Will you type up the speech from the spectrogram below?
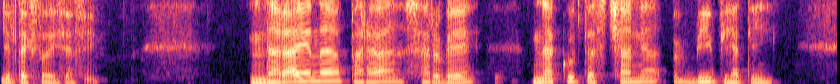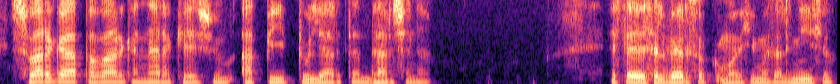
Y el texto dice así. Narayana para sarve chana vibhyati Swarga Pavarga Narakeshu Api Tulyarta Darshana. Este es el verso, como dijimos al inicio,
